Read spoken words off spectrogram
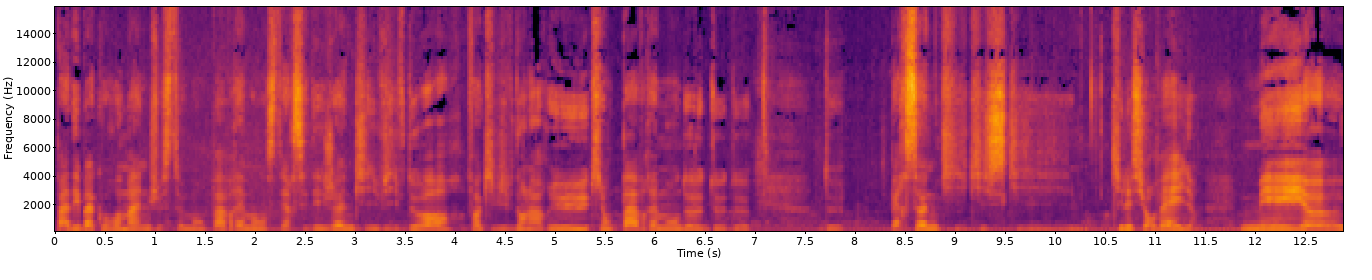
pas des bacoromanes justement, pas vraiment. C'est-à-dire c'est des jeunes qui vivent dehors, enfin qui vivent dans la rue, qui n'ont pas vraiment de, de, de, de personnes qui, qui, qui, qui les surveillent mais euh,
